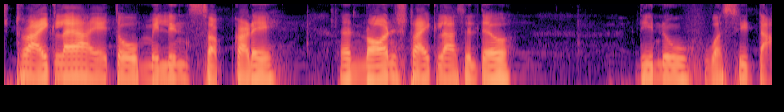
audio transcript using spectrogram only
स्ट्राईकला आहे तो मिलिंद सपकाळे. नॉन स्ट्राईकला असेल तो दिनू वसिटा.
